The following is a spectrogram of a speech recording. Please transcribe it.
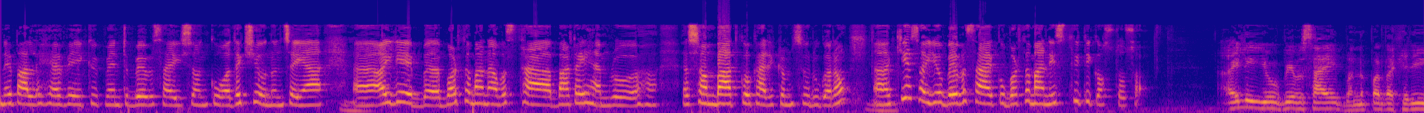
नेपाल हेभी इक्विपमेन्ट व्यवसायी संघको अध्यक्ष हुनुहुन्छ यहाँ। अहिले वर्तमान अवस्थाबाटै हाम्रो संवादको कार्यक्रम सुरु गरौं। के छ यो व्यवसायको वर्तमान स्थिति कस्तो छ? अहिले यो व्यवसाय भन्नु पर्दाखेरि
